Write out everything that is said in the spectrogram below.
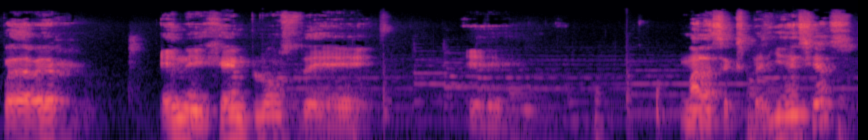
puede haber N ejemplos de... Eh, malas experiencias.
